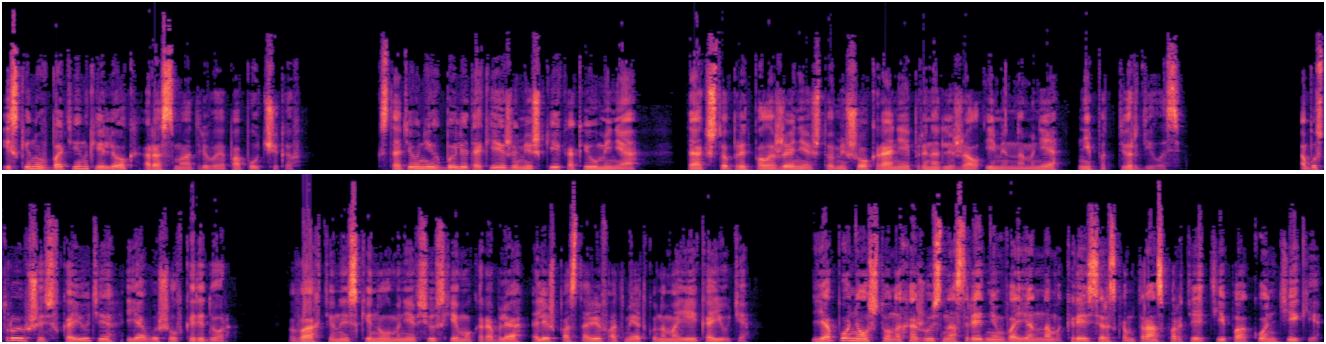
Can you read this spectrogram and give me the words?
и, скинув ботинки, лег, рассматривая попутчиков. Кстати, у них были такие же мешки, как и у меня, так что предположение, что мешок ранее принадлежал именно мне, не подтвердилось. Обустроившись в каюте, я вышел в коридор. Вахтенный скинул мне всю схему корабля, лишь поставив отметку на моей каюте. Я понял, что нахожусь на среднем военном крейсерском транспорте типа «Контики».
